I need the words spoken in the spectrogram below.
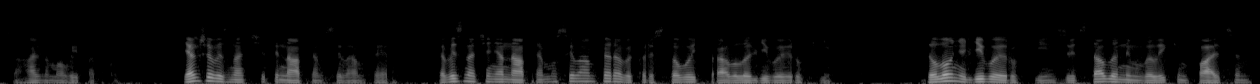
в загальному випадку. Як же визначити напрям сили ампера? Для визначення напряму сили ампера використовують правило лівої руки. Долоню лівої руки з відставленим великим пальцем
